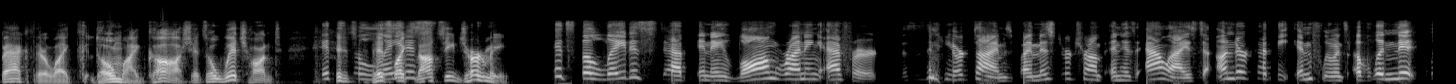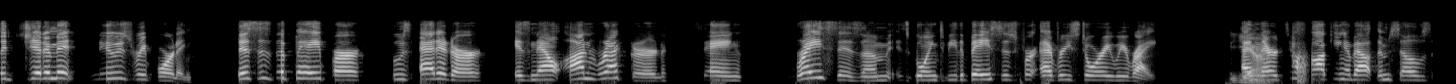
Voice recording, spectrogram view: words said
back, they're like, oh my gosh, it's a witch hunt. It's, It's it's like Nazi Germany. It's the latest step in a long running effort, this is the New York Times, by Mr. Trump and his allies to undercut the influence of le- legitimate news reporting. This is the paper whose editor is now on record saying racism is going to be the basis for every story we write. Yeah. And they're talking about themselves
